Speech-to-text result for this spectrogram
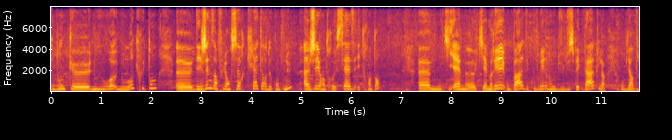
Donc, euh, nous, re- nous recrutons euh, des jeunes influenceurs créateurs de contenu âgés entre 16 et 30 ans. euh, qui, aiment, euh, qui aimeraient ou pas découvrir donc, du, du spectacle ou bien tout-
